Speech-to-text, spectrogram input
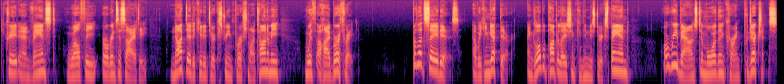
to create an advanced, wealthy, urban society not dedicated to extreme personal autonomy with a high birth rate. But let's say it is, and we can get there, and global population continues to expand or rebounds to more than current projections.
